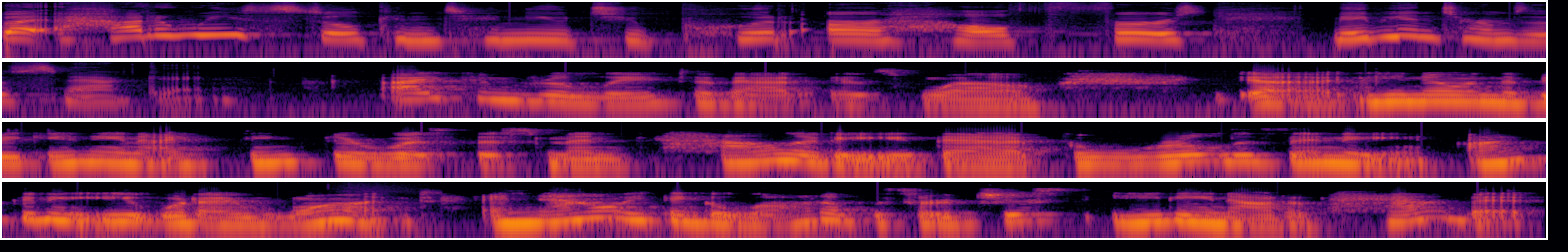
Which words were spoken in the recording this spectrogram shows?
But how do we still continue to put our health first, maybe in terms of snacking? I can relate to that as well. Uh, you know, in the beginning, I think there was this mentality that the world is ending. I'm going to eat what I want. And now I think a lot of us are just eating out of habit.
